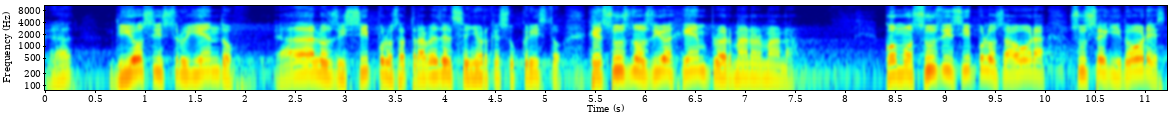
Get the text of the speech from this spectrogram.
¿Verdad? Dios instruyendo a los discípulos a través del Señor Jesucristo. Jesús nos dio ejemplo, hermano, hermana. Como sus discípulos ahora, sus seguidores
